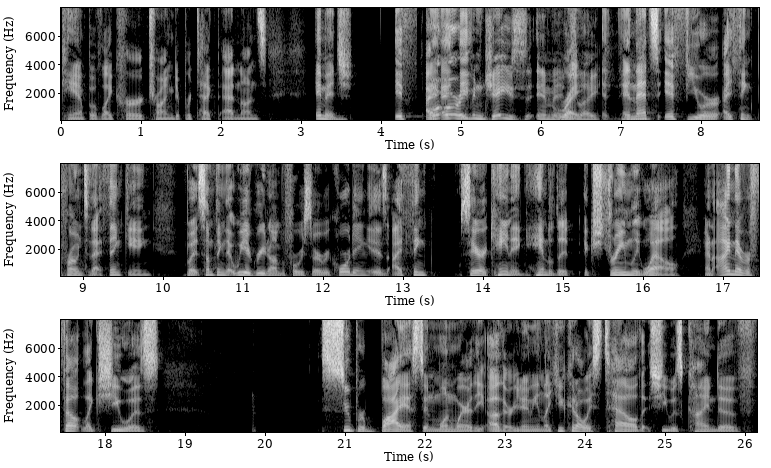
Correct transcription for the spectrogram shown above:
camp of like her trying to protect Adnan's image. If I, Or, or I- even Jay's image, right, Like, and, and that's if you're, I think, prone to that thinking. But something that we agreed on before we started recording is I think Sarah Koenig handled it extremely well, and I never felt like she was super biased in one way or the other. You know what I mean? Like you could always tell that she was kind of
